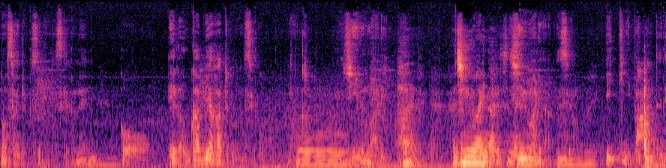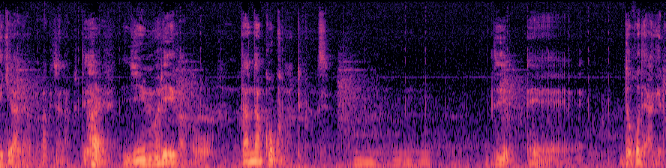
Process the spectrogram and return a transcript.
の作業をするんですけどね、こう絵が浮かび上がってくるんですよ。じんわり、はい。じんわりなんですね。じんわりなんですよ、うん一気にバーンって出来上がるわけじゃなくて、はい。じんわり絵がこうだんだん濃くなってくるんですよ。で、えーどこで上げるの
